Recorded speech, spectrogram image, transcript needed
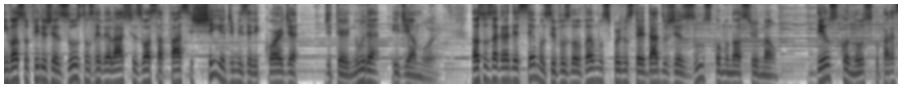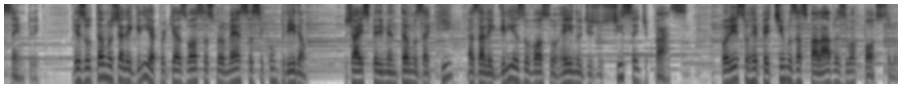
Em vosso Filho Jesus nos revelastes vossa face cheia de misericórdia, de ternura e de amor. Nós nos agradecemos e vos louvamos por nos ter dado Jesus como nosso irmão, Deus conosco para sempre. Exultamos de alegria porque as vossas promessas se cumpriram. Já experimentamos aqui as alegrias do vosso reino de justiça e de paz. Por isso repetimos as palavras do apóstolo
